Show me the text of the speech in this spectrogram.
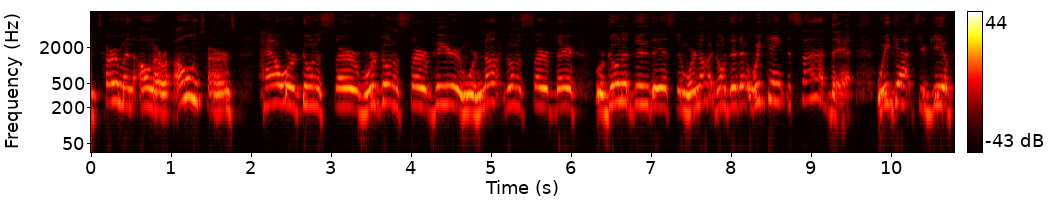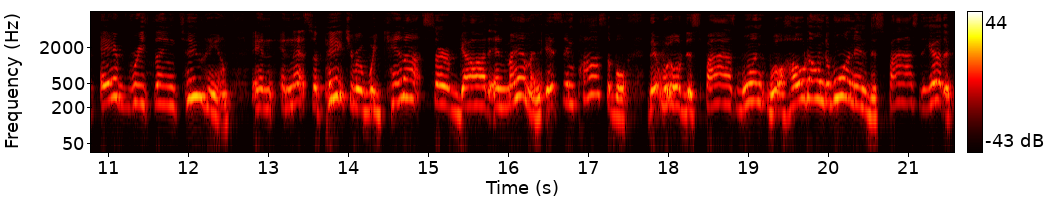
determine on our own terms how we're going to serve. We're going to serve here and we're not going to serve there. We're going to do this and we're not going to do that. We can't decide that. We got to give everything to Him. And, and that's a picture of we cannot serve God and mammon. It's impossible that we'll despise one, we'll hold on to one and despise the other.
